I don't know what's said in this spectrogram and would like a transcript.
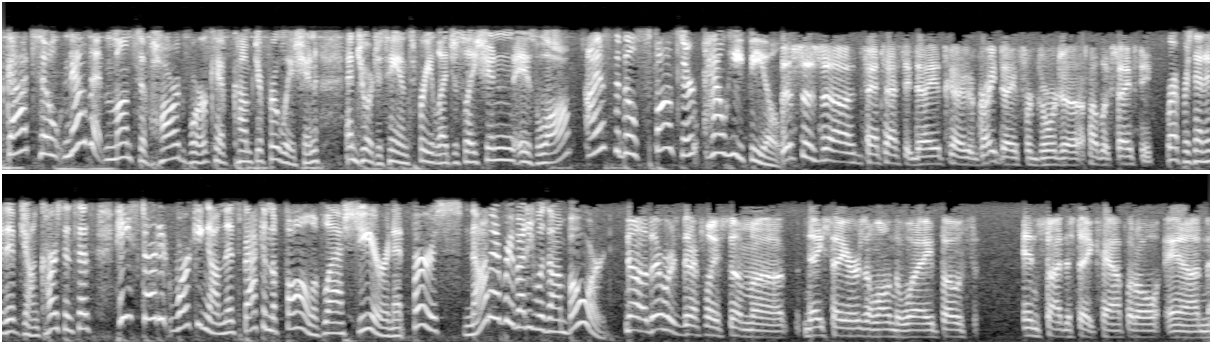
Scott, so now that months of hard work have come to fruition and Georgia's hands free legislation is law, I asked the bill's sponsor how he feels. This is a fantastic day. It's a great day for Georgia public safety. Representative John Carson says he started working on this back in the fall of last year, and at first, not everybody was on board. No, there was definitely some uh, naysayers along the way, both inside the state capitol and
